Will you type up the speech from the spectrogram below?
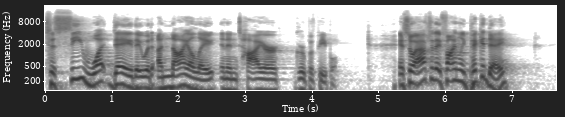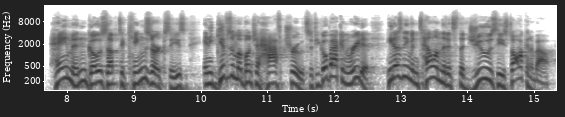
to see what day they would annihilate an entire group of people. And so, after they finally pick a day, Haman goes up to King Xerxes and he gives him a bunch of half truths. If you go back and read it, he doesn't even tell him that it's the Jews he's talking about.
